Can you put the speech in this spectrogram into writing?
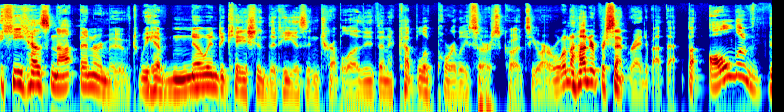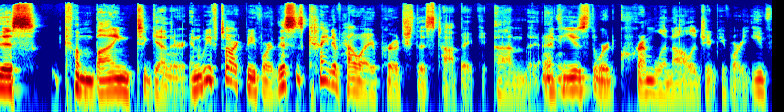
He has not been removed. We have no indication that he is in trouble other than a couple of poorly sourced quotes. You are 100% right about that. But all of this combined together, and we've talked before, this is kind of how I approach this topic. Um, I've used the word Kremlinology before. You've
